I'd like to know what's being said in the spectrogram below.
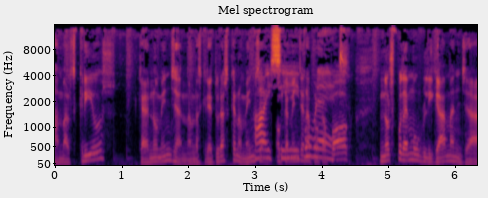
amb els crios que no mengen, amb les criatures que no mengen, Ai, o sí, que mengen a poc a pobrets. poc. No els podem obligar a menjar.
